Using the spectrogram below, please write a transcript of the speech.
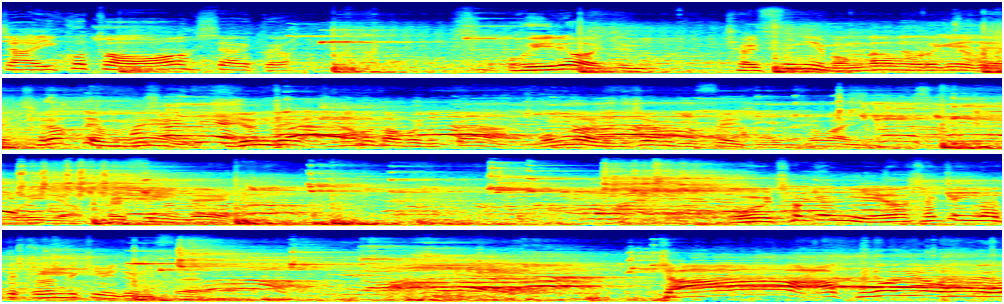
자, 이 쿼터 시작했고요. 오히려 지금 결승이 뭔가 모르게 이제 체력 때문에 주전들이 안 나오다 보니까 뭔가 루즈한 게 있어요, 지금 초반이. 오히려 결승인데 오늘 첫 경기 예선 첫 경기 같은 그런 느낌이 좀 있어요. 자, 아, 국악이라고 생각해서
